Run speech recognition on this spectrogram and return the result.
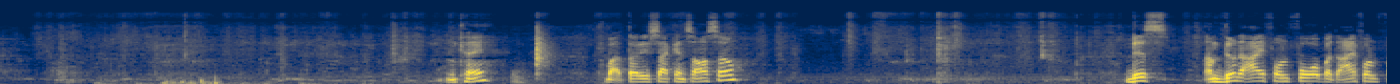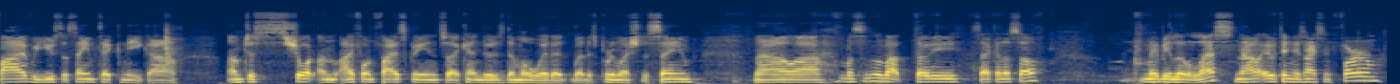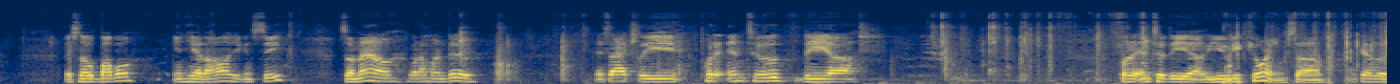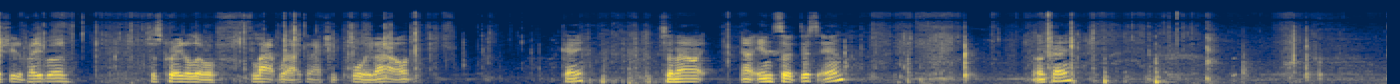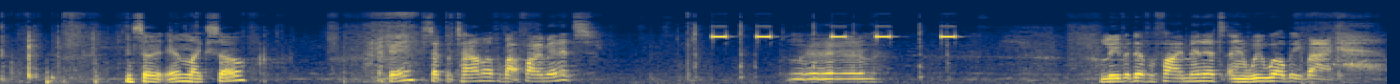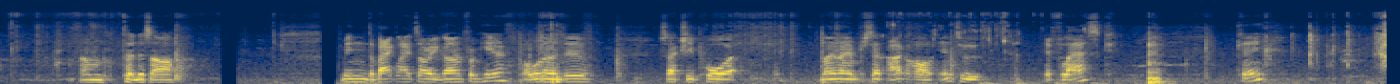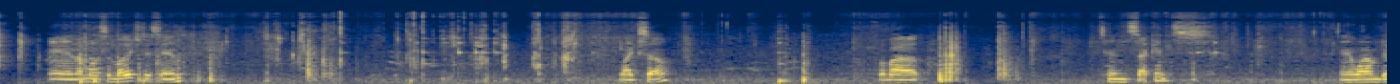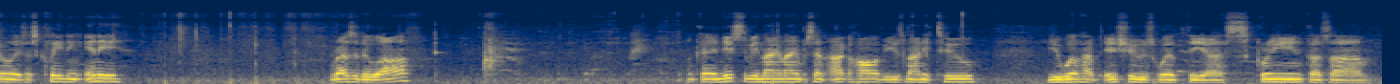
Okay. About 30 seconds also. This, I'm doing the iPhone 4, but the iPhone 5, we use the same technique. Uh, I'm just short on iPhone 5 screen, so I can't do this demo with it, but it's pretty much the same. Now, uh, about 30 seconds or so, maybe a little less. Now everything is nice and firm. There's no bubble in here at all, you can see. So now what I'm going to do is actually put it into the uh, put it into the uh, UV curing. So I got a little sheet of paper, just create a little flap where I can actually pull it out. Okay, so now I insert this in. Okay, insert it in like so. Okay, set the timer for about five minutes. And leave it there for five minutes and we will be back. I'm turn this off. I mean the backlight's already gone from here. What we're gonna do is actually pour 99% alcohol into a flask. Okay. And I'm gonna submerge this in like so. For about 10 seconds. And what I'm doing is just cleaning any residue off. Okay it needs to be 99% alcohol. If you use 92 you will have issues with the uh, screen because um,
